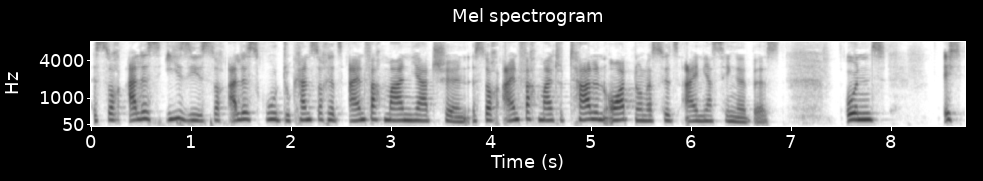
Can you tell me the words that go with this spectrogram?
ist doch alles easy, ist doch alles gut. Du kannst doch jetzt einfach mal ein Jahr chillen. Ist doch einfach mal total in Ordnung, dass du jetzt ein Jahr Single bist. Und ich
